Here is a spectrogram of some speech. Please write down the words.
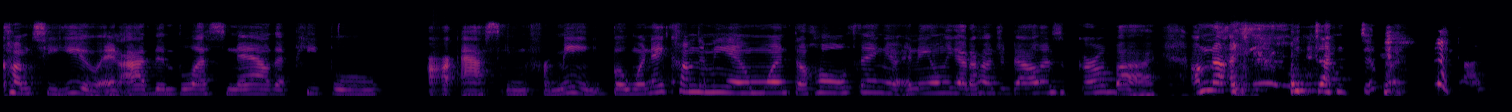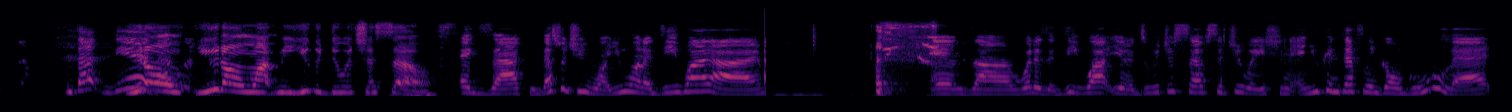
come to you. And I've been blessed now that people are asking for me. But when they come to me and want the whole thing and they only got a hundred dollars, girl, bye. I'm not I'm done doing that yeah, you don't you don't want me, you could do it yourself. Exactly. That's what you want. You want a DIY. and um, what is it? DIY, you know, do it yourself situation. And you can definitely go Google that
